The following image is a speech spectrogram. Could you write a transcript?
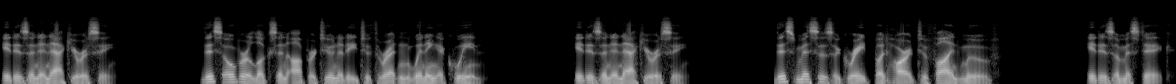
It is an inaccuracy. This overlooks an opportunity to threaten winning a queen. It is an inaccuracy. This misses a great but hard to find move. It is a mistake.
